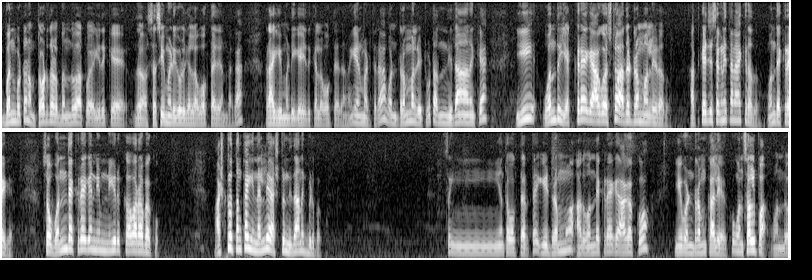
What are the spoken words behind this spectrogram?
ಬಂದ್ಬಿಟ್ಟು ನಮ್ಮ ತೋಟದೊಳಗೆ ಬಂದು ಅಥವಾ ಇದಕ್ಕೆ ಸಸಿ ಮಡಿಗಳಿಗೆಲ್ಲ ಹೋಗ್ತಾ ಇದೆ ಅಂದಾಗ, ರಾಗಿ ಮಡಿಗೆ ಇದಕ್ಕೆಲ್ಲ ಹೋಗ್ತಾ ಇದೆ ಅಂದಾಗ ಏನು ಮಾಡ್ತೀರಾ? ಒಂದು ಡ್ರಮ್ಮಲ್ಲಿ ಇಟ್ಬಿಟ್ಟು ಅದನ್ನ ನಿಧಾನಕ್ಕೆ ಈ ಒಂದು ಎಕರೆಗೆ ಆಗೋಷ್ಟು ಅದು ಡ್ರಮ್ಮಲ್ಲಿರೋದು ಹತ್ತು ಕೆ ಜಿ ಸಗಣಿ ತಾನೇ ಹಾಕಿರೋದು, ಒಂದು ಎಕರೆಗೆ. ಸೊ ಒಂದು ಎಕರೆಗೆ ನಿಮ್ಮ ನೀರು ಕವರ್ ಆಗಬೇಕು. ಅಷ್ಟು ತನಕ ಈ ನಲ್ಲಿ ಅಷ್ಟು ನಿಧಾನಕ್ಕೆ ಬಿಡಬೇಕು. ಸೀ ಅಂತ ಹೋಗ್ತಾ ಇರುತ್ತೆ. ಈ ಡ್ರಮ್ಮು ಅದು ಒಂದು ಎಕರೆಗೆ ಆಗೋಕ್ಕೂ ಈ ಒಂದು ಡ್ರಮ್ ಖಾಲಿ ಆಗೋಕ್ಕೂ ಒಂದು ಸ್ವಲ್ಪ ಒಂದು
